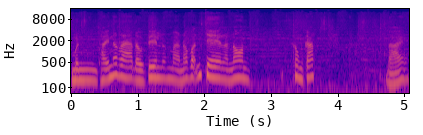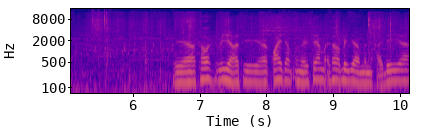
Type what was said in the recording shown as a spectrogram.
mình thấy nó ra đầu tiên luôn mà nó vẫn chê là non không cắt. Đấy. Thì à, thôi bây giờ thì à, quay cho mọi người xem vậy thôi. Bây giờ mình phải đi à,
